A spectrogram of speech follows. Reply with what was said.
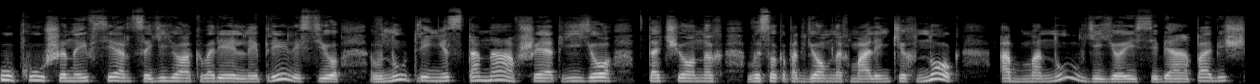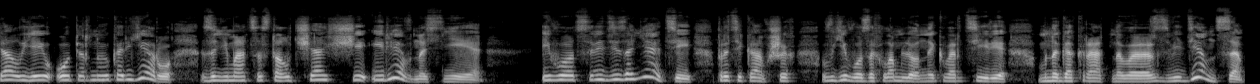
укушенный в сердце ее акварельной прелестью, внутренне стонавший от ее точенных высокоподъемных маленьких ног, обманул ее и себя, пообещал ей оперную карьеру, заниматься стал чаще и ревностнее. И вот среди занятий, протекавших в его захламленной квартире многократного разведенца,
